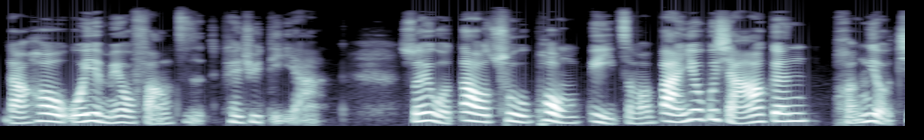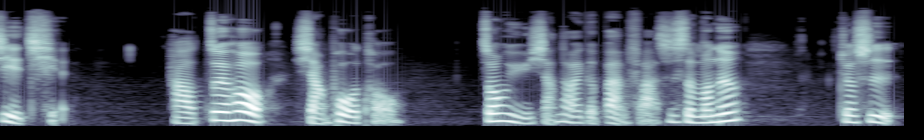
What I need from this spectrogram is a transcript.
然后我也没有房子可以去抵押，所以我到处碰壁，怎么办？又不想要跟朋友借钱。好，最后想破头，终于想到一个办法，是什么呢？就是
